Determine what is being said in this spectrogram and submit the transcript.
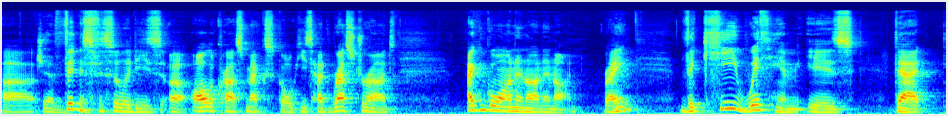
uh, fitness facilities uh, all across Mexico. He's had restaurants. I can go on and on and on, right? The key with him is that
